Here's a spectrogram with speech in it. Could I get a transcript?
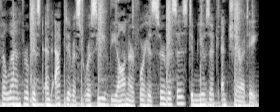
philanthropist and activist received the honour for his services to music and charity.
